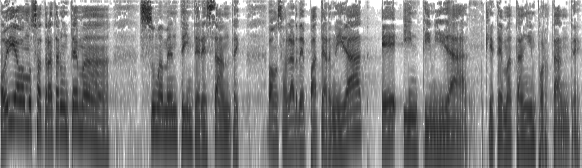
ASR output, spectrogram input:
hoy día vamos a tratar un tema sumamente interesante. Vamos a hablar de paternidad e intimidad. Qué tema tan importante.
